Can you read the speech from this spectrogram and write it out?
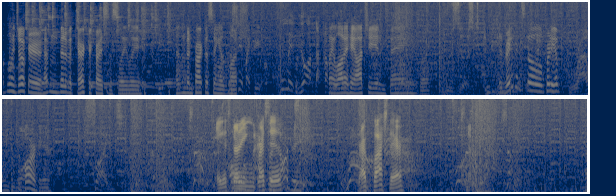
definitely Joker having a bit of a character crisis lately. Hasn't been practicing as much. Playing a lot of Heihachi and Feng, but Resist. is Raven still pretty up, Round up to one. par here? Fight. Eggo starting Oh, aggressive. Grab clash there. No. Uh,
